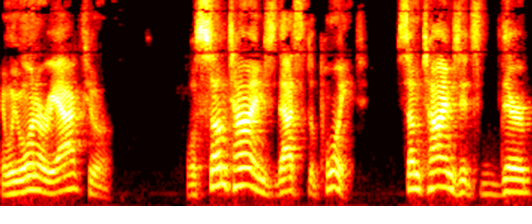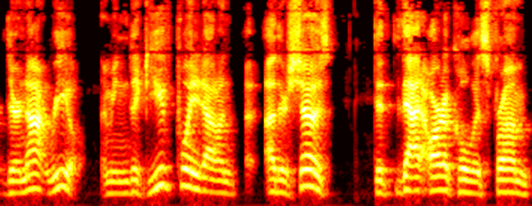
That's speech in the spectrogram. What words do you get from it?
and we want to react to them. Well, sometimes that's the point. Sometimes it's they're they're not real. I mean, like you've pointed out on other shows that that article was from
